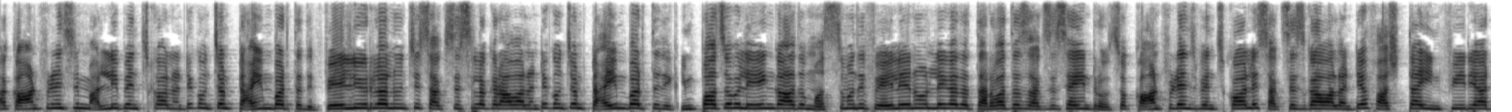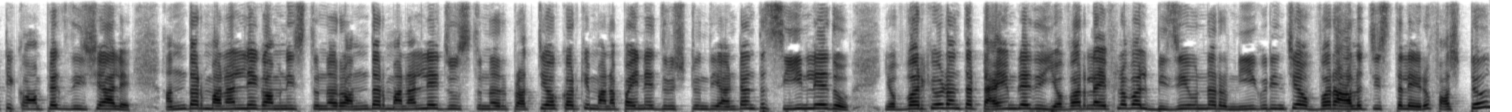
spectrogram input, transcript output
ఆ కాన్ఫిడెన్స్ని మళ్ళీ పెంచుకోవాలంటే కొంచెం టైం పడుతుంది. ఫెయిల్యూర్ల నుంచి సక్సెస్లోకి రావాలంటే కొంచెం టైం పడుతుంది. ఇంపాసిబుల్ ఏం కాదు. మస్తు మంది ఫెయిల్ అయిన వాళ్ళే కదా తర్వాత సక్సెస్ అయినరు. సో కాన్ఫిడెన్స్ పెంచుకోవాలి. సక్సెస్ కావాలంటే ఫస్ట్ ఆ ఇన్ఫీరియారిటీ కాంప్లెక్స్ తీసేయాలి అందరు మనల్ని గమనిస్తున్నారు. అందరు మనల్నే చూస్తున్నారు. ప్రతి ఒక్కరికి మనపైనే దృష్టి ఉంది. అంటే అంత సీన్ లేదు. ఎవరికి కూడా అంత టైం లేదు. ఎవరి లైఫ్లో వాళ్ళు బిజీ ఉన్నారు. నీ గురించి ఎవ్వరు ఆలోచిస్తలేరు. ఫస్ట్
